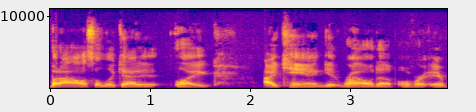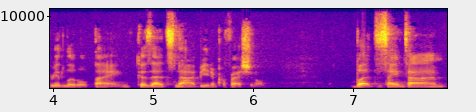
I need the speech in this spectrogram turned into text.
but I also look at it like I can't get riled up over every little thing because that's not being a professional. But at the same time,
